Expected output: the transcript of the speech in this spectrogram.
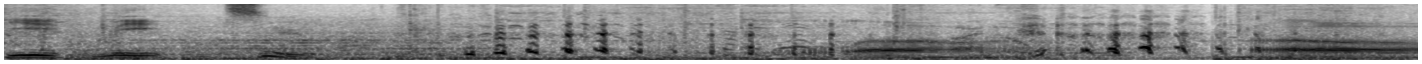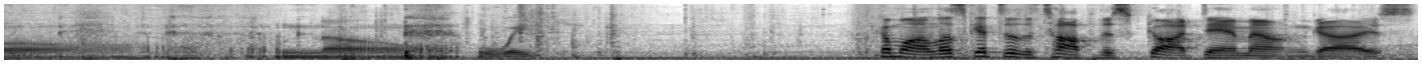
he, me, Tsu. Whoa. Oh. oh. No. Wink. Come on, let's get to the top of this goddamn mountain, guys.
